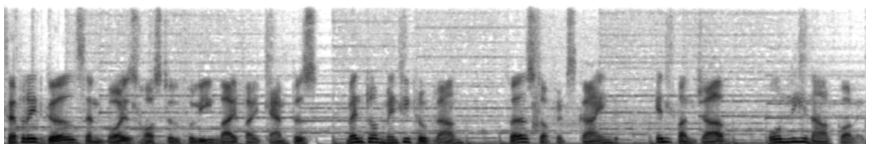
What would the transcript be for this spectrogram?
Separate girls and boys hostel fully Wi-Fi campus, mentor-mentee program, first of its kind in Punjab only in our college.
